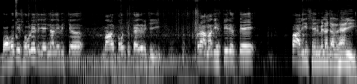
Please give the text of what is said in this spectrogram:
ਬਹੁਤ ਹੀ ਸੋਹਣੇ ਡਿਜ਼ਾਈਨਾਂ ਦੇ ਵਿੱਚ ਮਾਲ ਪਹੁੰਚ ਚੁੱਕਾ ਇਹਦੇ ਵਿੱਚ ਜੀ। ਭਰਾਵਾਂ ਦੀ ਹੱਟੀ ਦੇ ਉੱਤੇ ਭਾਰੀ ਸੇਲ ਮੇਲਾ ਚੱਲ ਰਿਹਾ ਜੀ।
